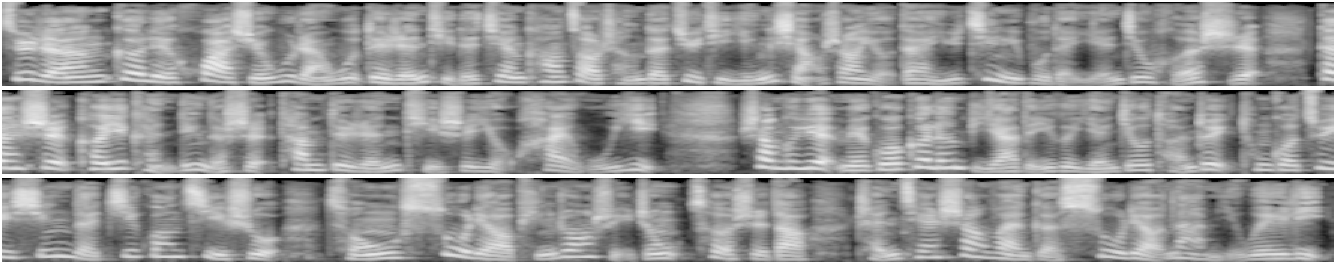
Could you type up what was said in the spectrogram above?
虽然各类化学污染物对人体的健康造成的具体影响尚有待于进一步的研究核实，但是可以肯定的是，它们对人体是有害无益。上个月，美国哥伦比亚的一个研究团队通过最新的激光技术，从塑料瓶装水中测试到成千上万个塑料纳米微粒。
